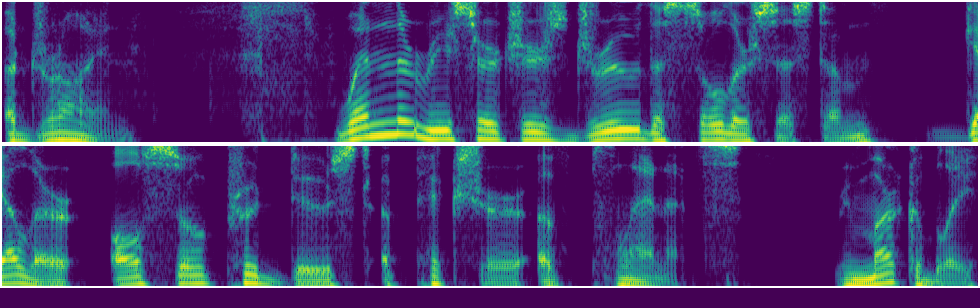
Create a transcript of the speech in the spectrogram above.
a drawing. When the researchers drew the solar system, Geller also produced a picture of planets. Remarkably,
